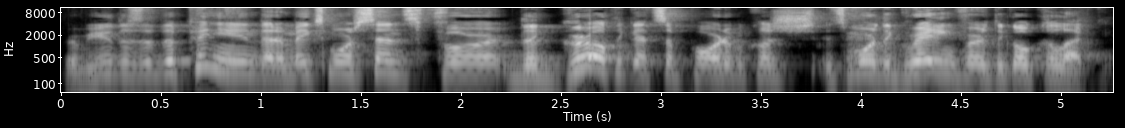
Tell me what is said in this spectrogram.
Rabbi Yehuda is of the opinion that it makes more sense for the girl to get supported because it's more degrading for her to go collecting.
